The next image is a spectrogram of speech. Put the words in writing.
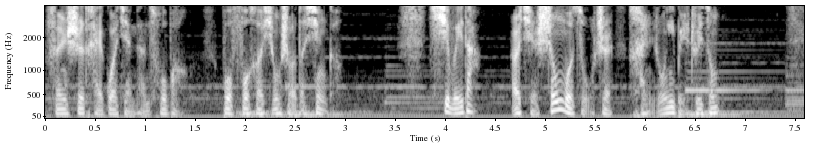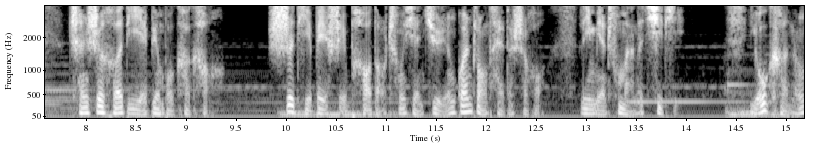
分尸太过简单粗暴，不符合凶手的性格，气味大，而且生物组织很容易被追踪。沉尸河底也并不可靠，尸体被水泡到呈现巨人观状态的时候，里面充满了气体，有可能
